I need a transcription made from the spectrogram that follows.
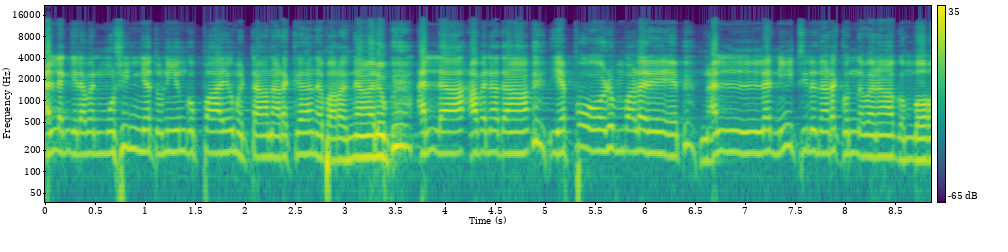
അല്ലെങ്കിൽ അവൻ മുഷിഞ്ഞ തുണിയും കുപ്പായവും ഇട്ടാ നടക്കുക എന്ന് പറഞ്ഞാലും അല്ല അവനതാ എപ്പോഴും വളരെ നല്ല നീറ്റിൽ നടക്കുന്നവനാകുമ്പോൾ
